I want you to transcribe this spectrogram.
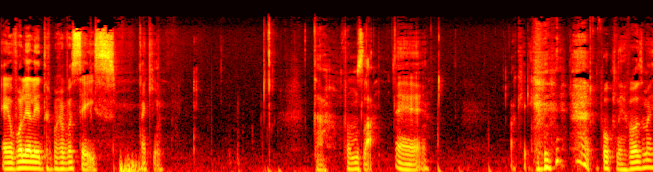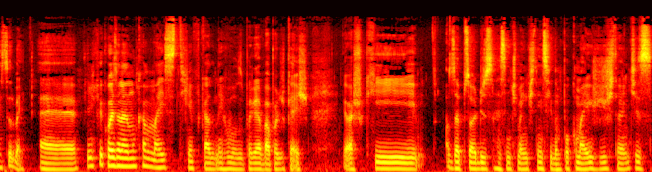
É, eu vou ler a letra para vocês. Aqui. Tá, vamos lá. É. Ok. um pouco nervoso, mas tudo bem. É... Gente, que coisa, né? nunca mais tinha ficado nervoso para gravar podcast. Eu acho que os episódios recentemente têm sido um pouco mais distantes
